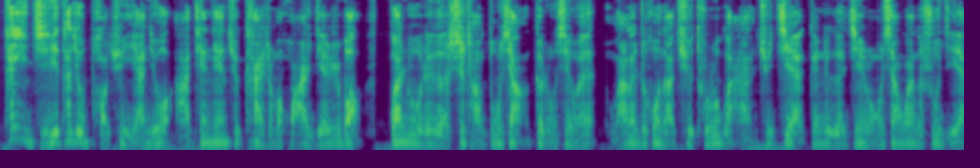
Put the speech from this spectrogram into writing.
他一急他就跑去研究啊，天天去看什么《华尔街日报》，关注这个市场动向、各种新闻，完了之后呢，去图书馆去借跟这个金融相关的书籍，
